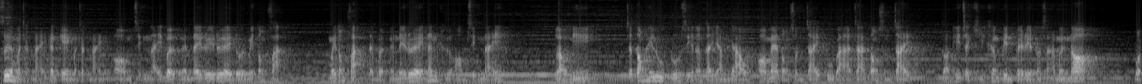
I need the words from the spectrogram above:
เสื้อมาจากไหนกางเกงมาจากไหน ออมสินไหนเบิกเงินได้เรื่อยๆ โดยไม่ต้องฝาก ไม่ต้องฝากแต่เบิกเงินได้เรื่อยนั่นคือออมสินไหน เหล่านี้จะต้องให้ลูกรู้เสียตั้งแต่ยังเยาว์พ่อแม่ต้องสนใจครูบาอาจารย์ต้องสนใจ ก่อนที่จะขี่เครื่องบินไปเรียนภาษาเมืองนอก บท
